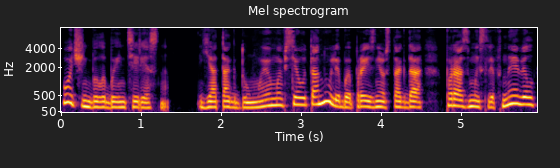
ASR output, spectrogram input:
очень было бы интересно. «Я так думаю, мы все утонули бы», — произнес тогда, поразмыслив Невил,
